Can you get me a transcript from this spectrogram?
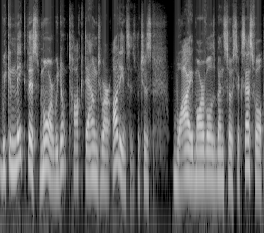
we can make this more. We don't talk down to our audiences which is why Marvel has been so successful.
